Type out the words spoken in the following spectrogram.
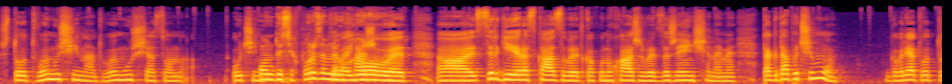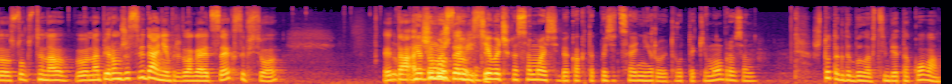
что твой мужчина, твой муж сейчас, он очень он до сих пор за мной ухаживает. А, Сергей рассказывает, как он ухаживает за женщинами. Тогда почему? Говорят, вот, э, собственно, на первом же свидании предлагает секс и все. Это ну, от я чего думаю, зависит? Что девочка сама себя как-то позиционирует вот таким образом. Что тогда было в тебе такого,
